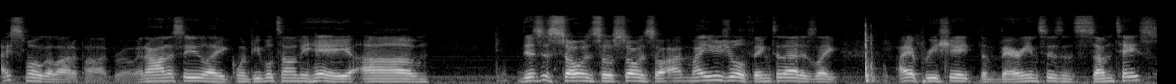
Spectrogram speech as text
I, smoke a lot of pot, bro. And honestly, like when people tell me, "Hey, um, this is so and so, so and so," my usual thing to that is like, I appreciate the variances in some tastes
